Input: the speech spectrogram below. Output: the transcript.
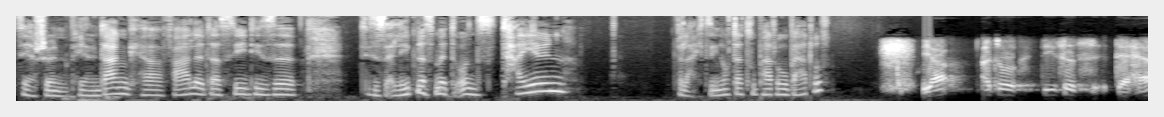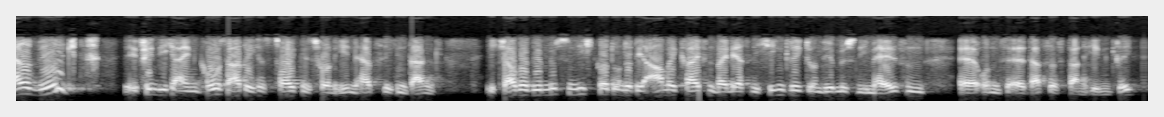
Sehr schön. Vielen Dank, Herr Fahle, dass Sie diese, dieses Erlebnis mit uns teilen. Vielleicht Sie noch dazu, Pater Hubertus? Ja, also dieses, der Herr wirkt, finde ich ein großartiges Zeugnis von Ihnen. Herzlichen Dank. Ich glaube, wir müssen nicht Gott unter die Arme greifen, weil er es nicht hinkriegt und wir müssen ihm helfen äh, und äh, dass er es dann hinkriegt,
